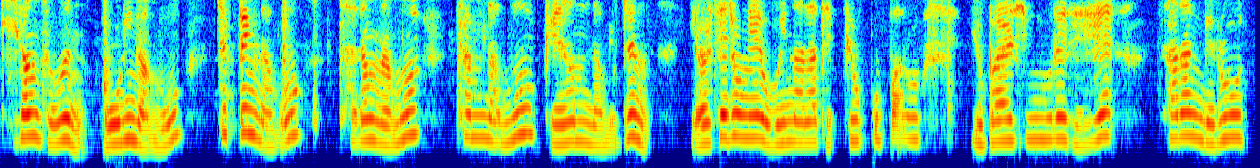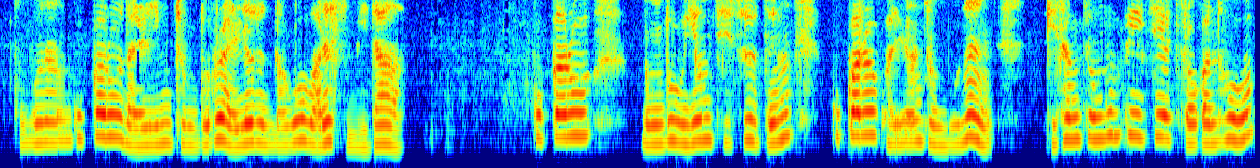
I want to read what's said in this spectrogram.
기상청은 오리나무, 측백나무, 자작나무, 참나무, 괴함나무 등 13종의 우리나라 대표 꽃가루 유발 식물에 대해 4단계로 구분한 꽃가루 날림 정도를 알려준다고 말했습니다. 꽃가루 농도 위험 지수 등 꽃가루 관련 정보는 기상청 홈페이지에 들어간 후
